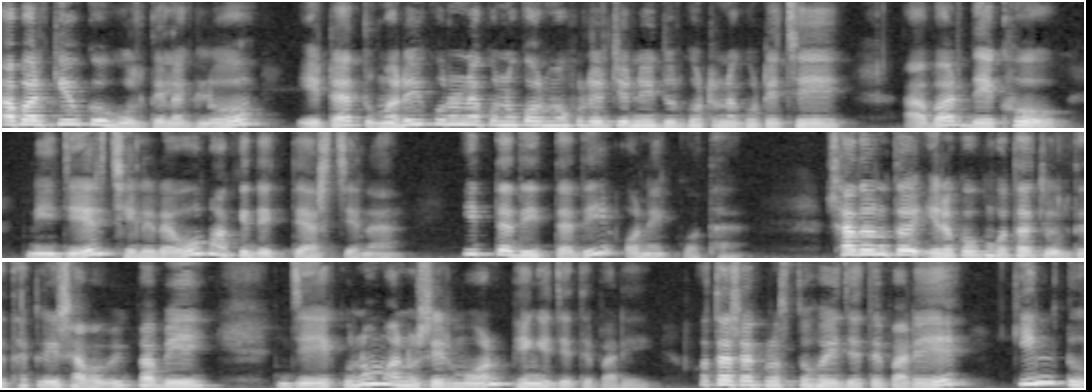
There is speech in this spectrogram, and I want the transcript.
আবার কেউ কেউ বলতে লাগল, এটা তোমারই কোনো না কোনো কর্মফলের জন্য এই দুর্ঘটনা ঘটেছে। আবার দেখো, নিজের ছেলেরাও মাকে দেখতে আসছে না। ইত্যাদি ইত্যাদি অনেক কথা। সাধারণত এরকম কথা চলতে থাকলে স্বাভাবিকভাবে যে কোনো মানুষের মন ভেঙে যেতে পারে, হতাশাগ্রস্ত হয়ে যেতে পারে। কিন্তু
